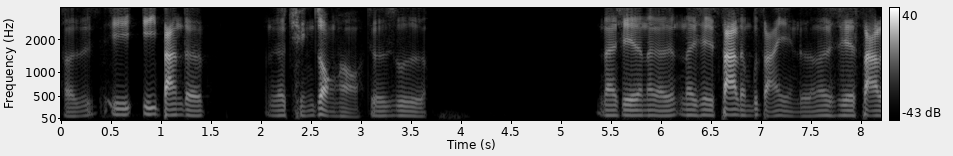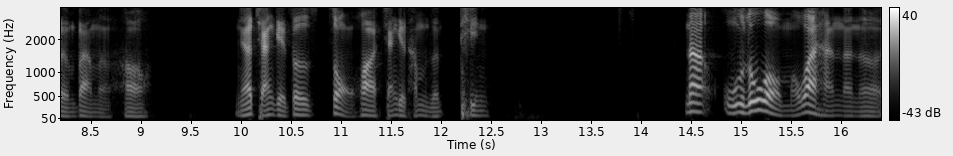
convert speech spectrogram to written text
呃一一般的那个群众、哦，就是那些那个那些杀人不眨眼的那些杀人犯们哦，你要讲给这这种话讲给他们的听。那我如果我们外行人呢，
